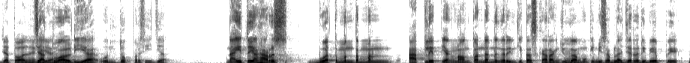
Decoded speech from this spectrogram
jadwalnya dia jadwal dia. untuk Persija. Nah itu yang harus buat temen-temen atlet yang nonton dan dengerin kita sekarang juga mungkin bisa belajar dari BP.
